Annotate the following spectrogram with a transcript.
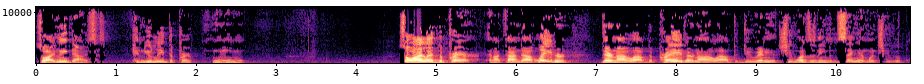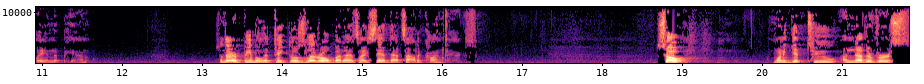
So I leaned down and said, Can you lead the prayer? Mm-hmm. So I led the prayer, and I found out later they're not allowed to pray, they're not allowed to do anything. She wasn't even singing when she was playing the piano. So there are people that take those literal, but as I said, that's out of context. So, I want to get to another verse,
